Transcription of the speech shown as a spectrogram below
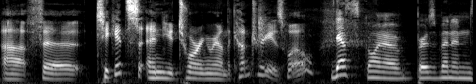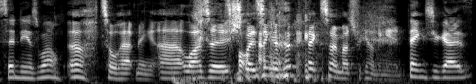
uh, for tickets, and you're touring around the country as well. yes, going to Brisbane and Sydney as well. Oh, it's all happening. Uh, Liza Shlesinger, thanks so much for coming in. Thanks, you guys.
